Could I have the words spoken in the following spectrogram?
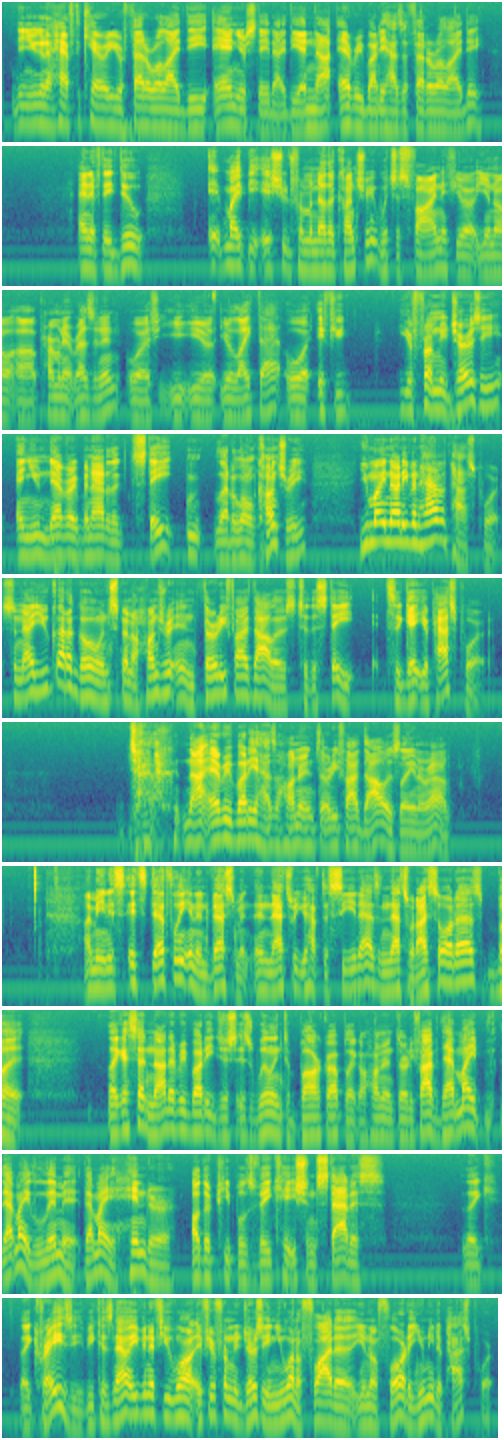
then you're gonna have to carry your federal ID and your state ID, and not everybody has a federal ID. And if they do, it might be issued from another country, which is fine if you're you know a permanent resident or if you, you're you're like that, or if you you're from New Jersey and you never been out of the state, let alone country, you might not even have a passport. So now you got to go and spend $135 to the state to get your passport. not everybody has $135 laying around. I mean, it's it's definitely an investment, and that's what you have to see it as, and that's what I saw it as. But like I said, not everybody just is willing to bark up like 135. That might that might limit, that might hinder other people's vacation status, like like crazy. Because now, even if you want, if you're from New Jersey and you want to fly to you know Florida, you need a passport.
